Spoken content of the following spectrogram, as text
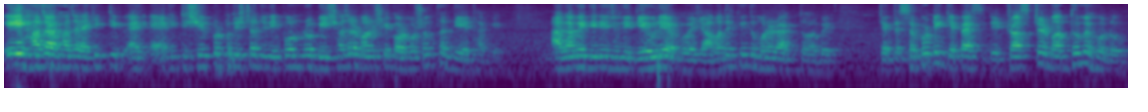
এই হাজার হাজার এক একটি, এক- এক একটি শিল্প প্রতিষ্ঠান যদি পনেরো, বিশ হাজার মানুষকে কর্মসংস্থান দিয়ে থাকে, আগামী দিনে যদি দেউলিয়া হয়ে যায়, আমাদের কিন্তু মনে রাখতে হবে যে একটা সাপোর্টিং ক্যাপাসিটি ট্রাস্টের মাধ্যমে হলো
